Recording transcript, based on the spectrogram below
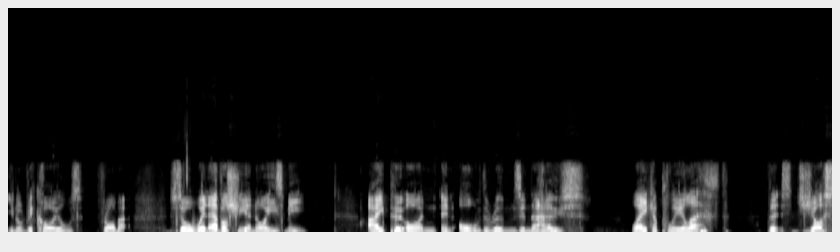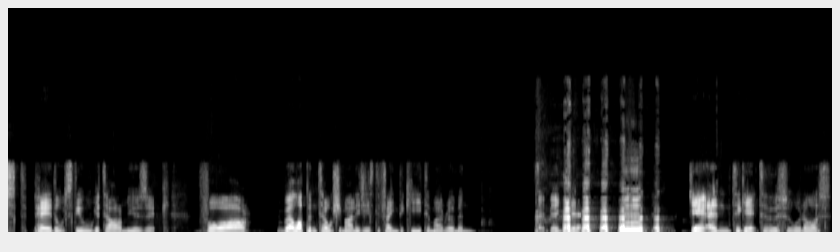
you know, recoils from it. So whenever she annoys me, I put on in all the rooms in the house like a playlist that's just pedal steel guitar music for well up until she manages to find the key to my room and and get Mhm. get in to get to the Sonos.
